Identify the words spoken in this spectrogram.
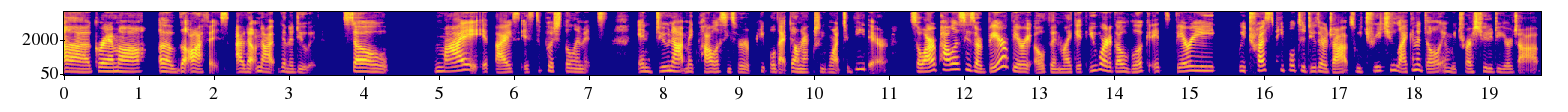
uh, grandma of the office. I'm not going to do it. So my advice is to push the limits and do not make policies for people that don't actually want to be there. So our policies are very, very open. Like if you were to go look, it's very, we trust people to do their jobs. We treat you like an adult and we trust you to do your job.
